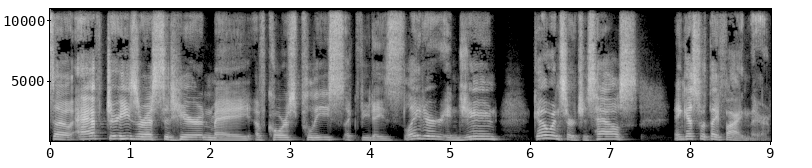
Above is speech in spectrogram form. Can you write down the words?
So after he's arrested here in May, of course, police a few days later in June go and search his house. And guess what they find there?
